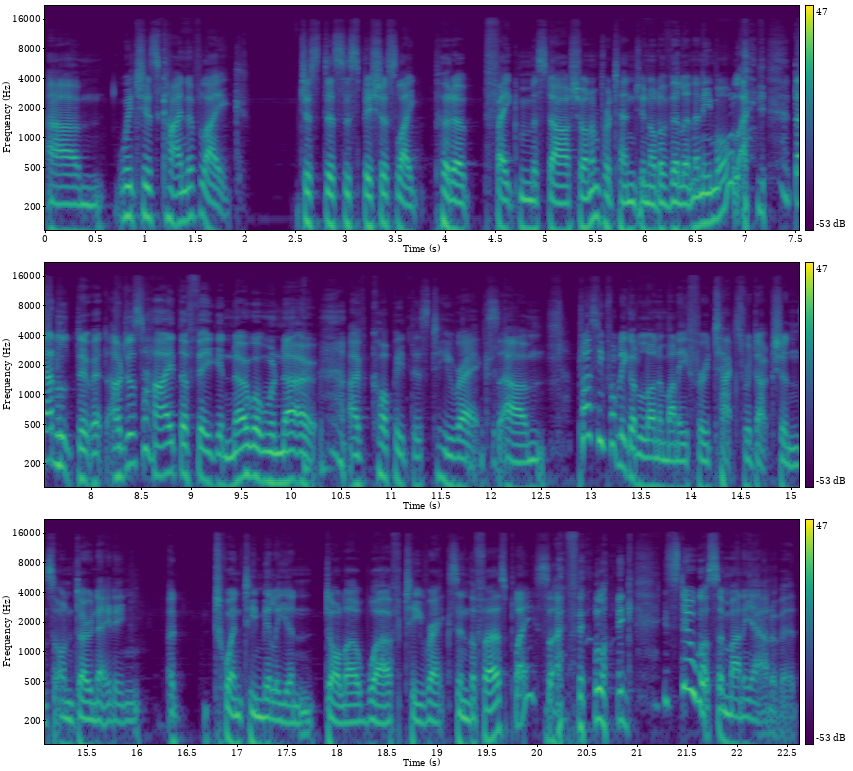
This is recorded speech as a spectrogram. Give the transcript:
um, which is kind of like just a suspicious like put a fake moustache on and pretend you're not a villain anymore? Like that'll do it. I'll just hide the thing and no one will know. I've copied this t-rex. Um, plus he probably got a lot of money through tax reductions on donating a 20 million dollar worth T-Rex in the first place. I feel like he's still got some money out of it.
